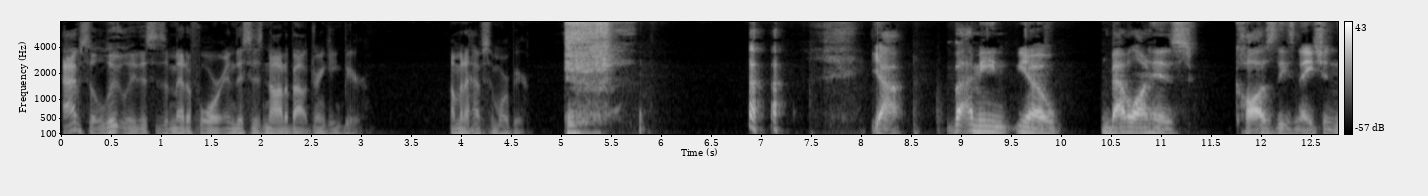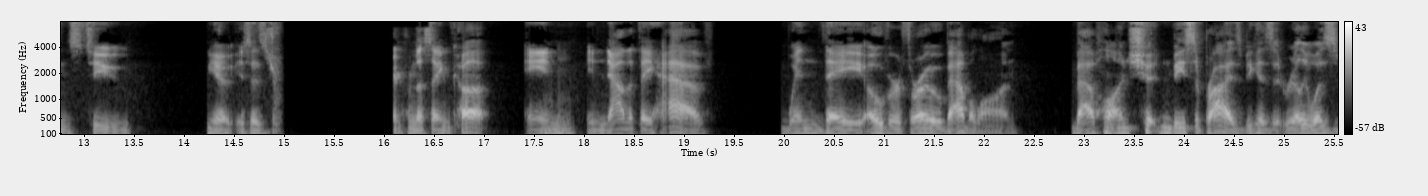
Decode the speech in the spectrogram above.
absolutely, this is a metaphor, and this is not about drinking beer. I'm gonna have some more beer. Yeah. But I mean, you know, Babylon has caused these nations to, you know, it says drink from the same cup. And Mhm. and now that they have, when they overthrow Babylon, Babylon shouldn't be surprised because it really was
